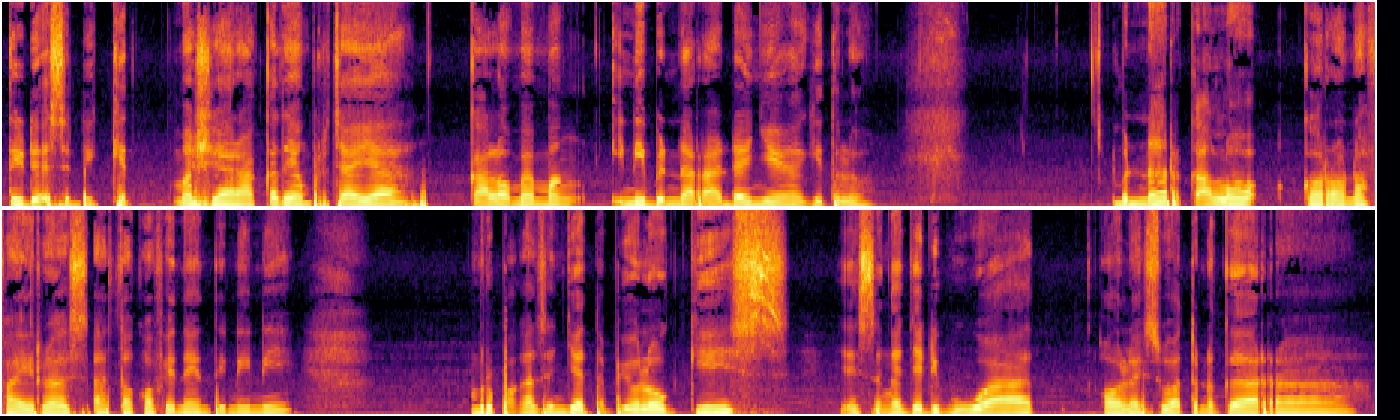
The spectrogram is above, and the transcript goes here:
Tidak sedikit masyarakat yang percaya kalau memang ini benar adanya gitu loh. Benar kalau coronavirus atau COVID-19 ini merupakan senjata biologis yang sengaja dibuat oleh suatu negara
